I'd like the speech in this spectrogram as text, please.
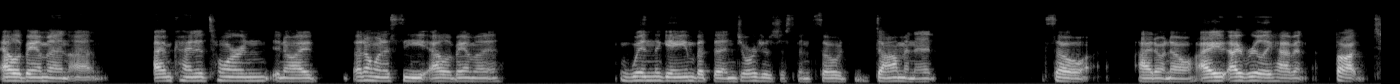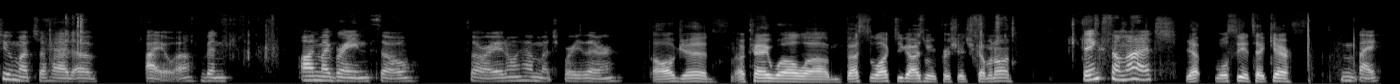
Alabama, and uh, I'm kind of torn. You know, I I don't want to see Alabama win the game, but then Georgia's just been so dominant. So I don't know. I I really haven't thought too much ahead of Iowa. Been on my brain, so sorry, I don't have much for you there. All good. Okay, well, um, best of luck to you guys. We appreciate you coming on. Thanks so much. Yep, we'll see you. Take care. Bye.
